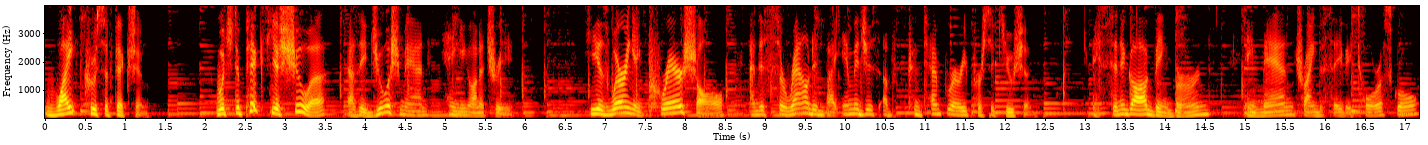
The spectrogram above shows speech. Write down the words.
White Crucifixion, which depicts Yeshua as a Jewish man hanging on a tree. He is wearing a prayer shawl and is surrounded by images of contemporary persecution a synagogue being burned, a man trying to save a Torah scroll,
